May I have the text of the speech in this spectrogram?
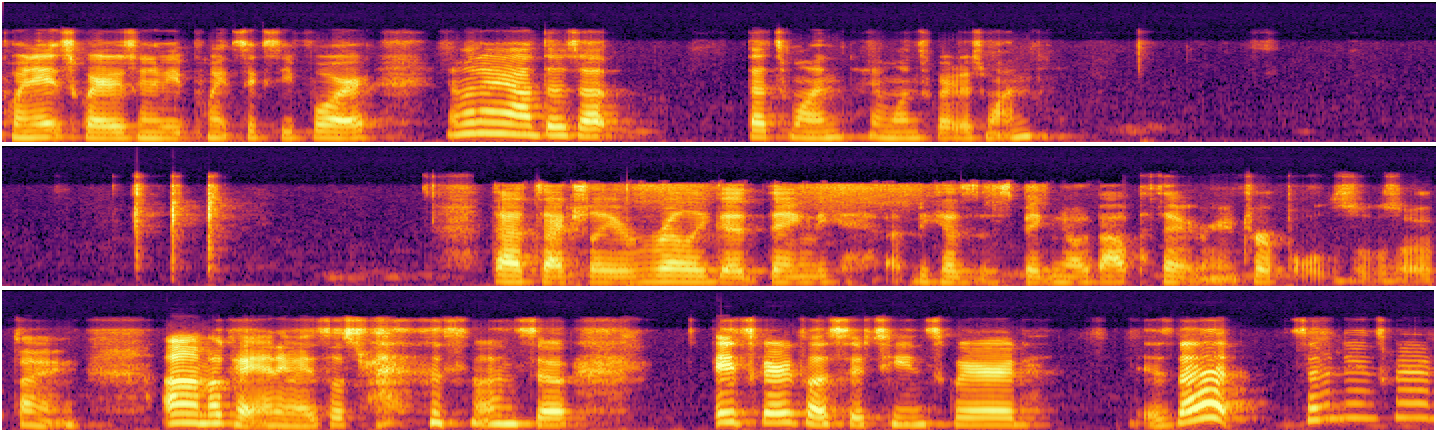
0.8 squared is going to be 0.64. And when I add those up, that's 1, and 1 squared is 1. That's actually a really good thing because this big note about Pythagorean triples is a thing. Um, okay, anyways, let's try this one. So 8 squared plus 15 squared, is that 17 squared?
